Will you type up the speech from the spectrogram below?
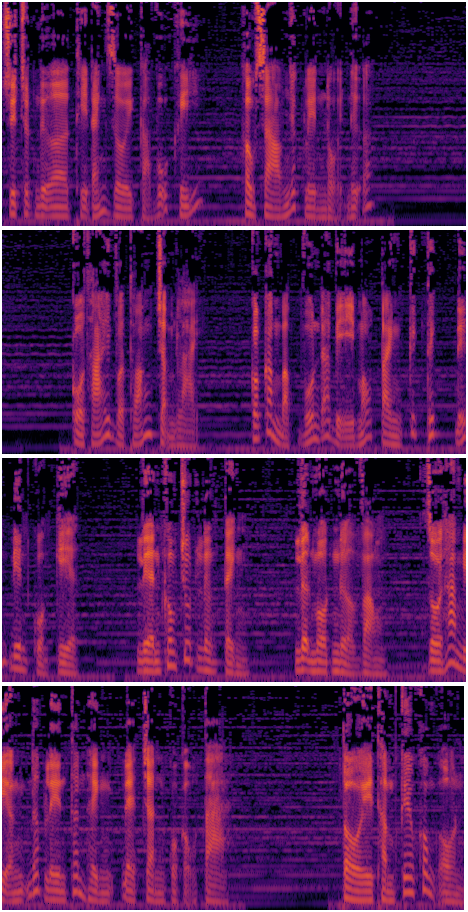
suy chút nữa thì đánh rơi cả vũ khí, không sao nhấc lên nổi nữa. Cổ thái vừa thoáng chậm lại, con cá mập vốn đã bị máu tanh kích thích đến điên cuồng kia, liền không chút lương tình, lượn một nửa vòng, rồi ha miệng đớp lên thân hình để trần của cậu ta. Tôi thầm kêu không ổn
